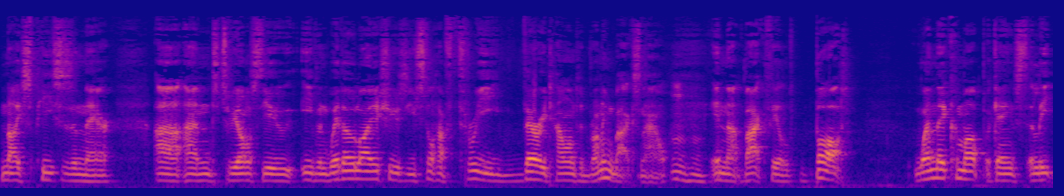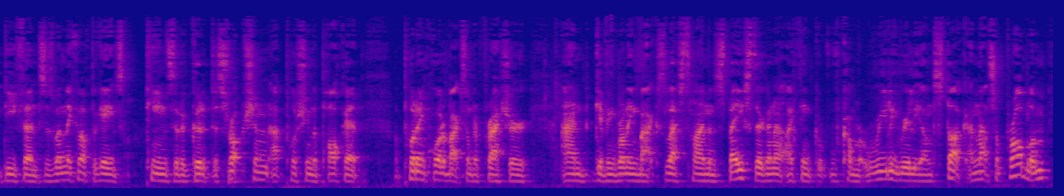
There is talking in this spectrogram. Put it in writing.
nice pieces in there. Uh, and to be honest with you, even with O line issues, you still have three very talented running backs now in that backfield. But when they come up against elite defenses, when they come up against teams that are good at disruption, at pushing the pocket, putting quarterbacks under pressure, and giving running backs less time and space, they're going to, I think, come really, really unstuck. And that's a problem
